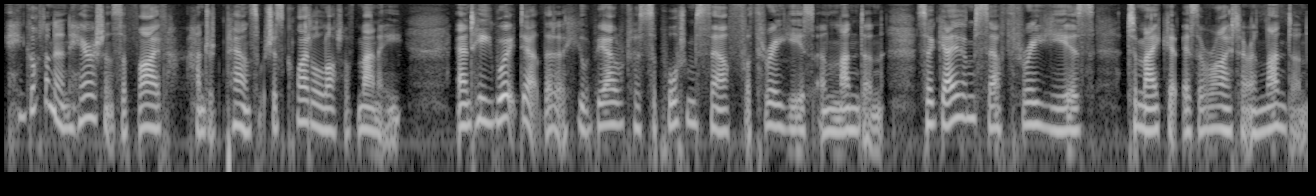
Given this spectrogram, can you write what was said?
he got an inheritance of five hundred pounds, which is quite a lot of money, and he worked out that he would be able to support himself for three years in London. So gave himself three years to make it as a writer in London.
